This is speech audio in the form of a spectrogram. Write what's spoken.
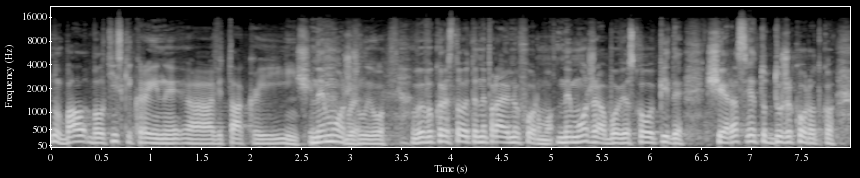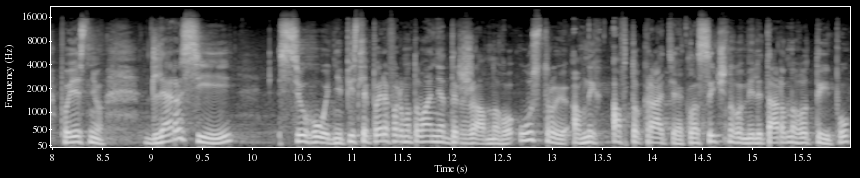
Ну Бал- Балтійські країни, а відтак і інші Не може. можливо. Ви використовуєте неправильну форму. Не може, обов'язково піде. Ще раз, я тут дуже коротко поясню. Для Росії сьогодні, після переформатування державного устрою, а в них автократія класичного мілітарного типу,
